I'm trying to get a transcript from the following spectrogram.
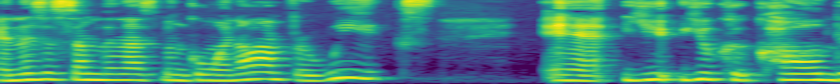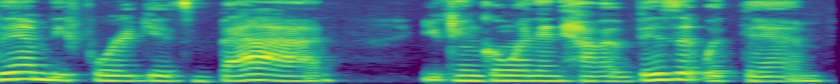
and this is something that's been going on for weeks and you you could call them before it gets bad. You can go in and have a visit with them.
